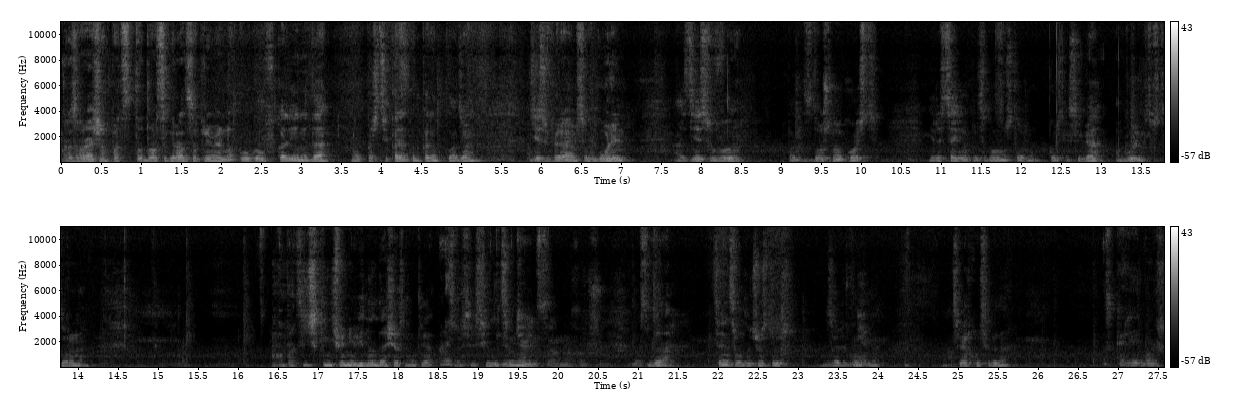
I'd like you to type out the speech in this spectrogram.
разворачиваем под 120 градусов примерно, угол в колени, да, ну, почти коленку на коленку кладем. Здесь упираемся в голень, а здесь в подвздошную кость. И растягиваем в противоположную сторону. Кость на себя, а голень в ту сторону. Вам практически ничего не видно, да, сейчас? Ну, вот я со всей силы Ну, тяну. тянется она хорошо. Да. Тянется вот тут, чувствуешь? Сзади тоже, да? А сверху у тебя, да? Скорее больше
